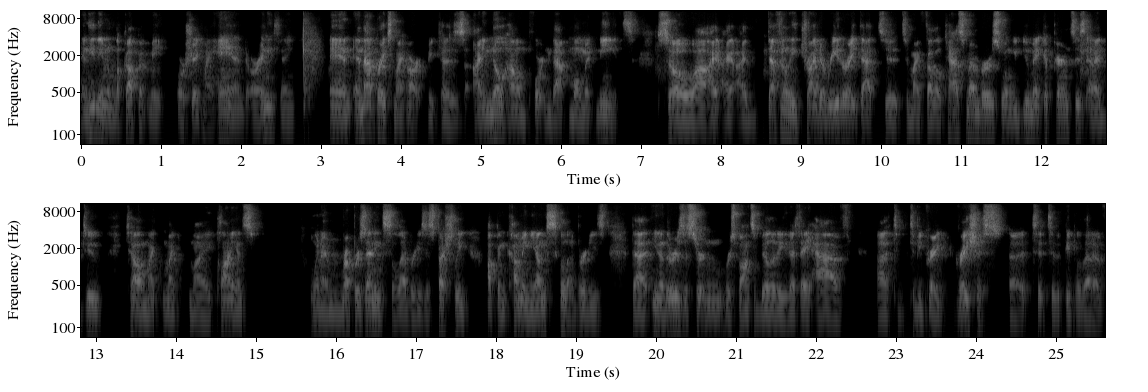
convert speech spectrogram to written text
and he didn't even look up at me or shake my hand or anything. And and that breaks my heart because i know how important that moment means. So uh, I, I definitely try to reiterate that to, to my fellow cast members when we do make appearances. And i do tell my, my, my clients when i'm representing celebrities especially up and coming young celebrities that you know there is a certain responsibility that they have uh, to, to be great gracious uh, to, to the people that have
